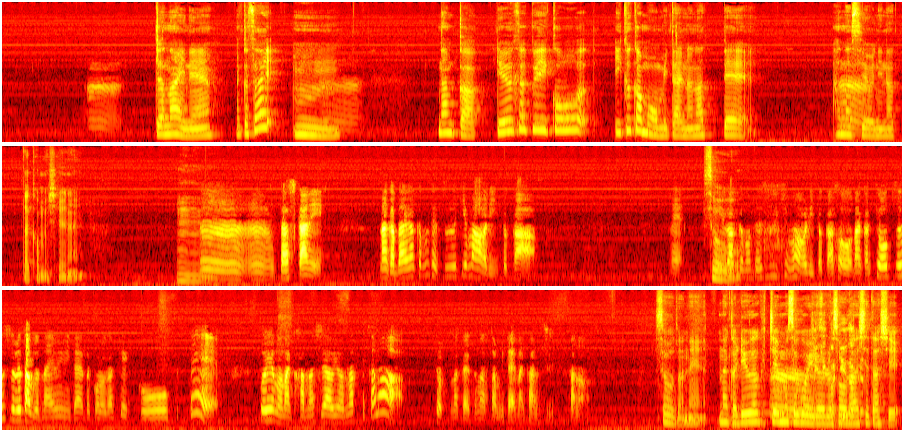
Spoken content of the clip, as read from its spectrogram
じゃないね。なんかさい、う。ん。うんん。なんか留学行こう行くかもみたいななって話すようになったかもしれない。うんうんうんうん。確かに。なんか大学の手続き回りとか、ね、そう。留学の手続き回りとか、そう、なんか共通する多分悩みみたいなところが結構多くて、そういうのなんか話し合うようになってから、ちょっと仲良くなったみたいな感じかな。そうだね。なんか留学中もすごいいろいろ相談してたし。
